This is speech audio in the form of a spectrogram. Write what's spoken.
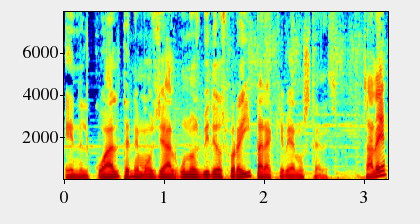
en el cual tenemos ya algunos videos por ahí para que vean ustedes. ¿Sale?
